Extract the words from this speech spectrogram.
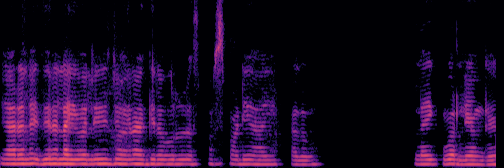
ಯಾರೆಲ್ಲ ಇದ್ದೀರಾ ಲೈವಲ್ಲಿ ಜಾಯ್ನ್ ಆಗಿರೋರು ರೆಸ್ಪಾನ್ಸ್ ಮಾಡಿ, ಹಾಯ್. ಹಲೋ. ಲೈಕ್ ಬರ್ಲಿ ಹಂಗೆ.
